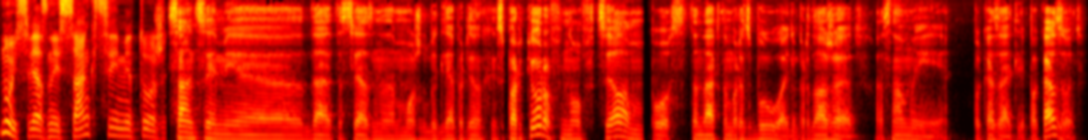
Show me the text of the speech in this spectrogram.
Ну и связанные с санкциями тоже. Санкциями, э, да, это связано, может быть, для определенных экспортеров, но в целом по стандартам РСБУ они продолжают основные показатели показывать.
